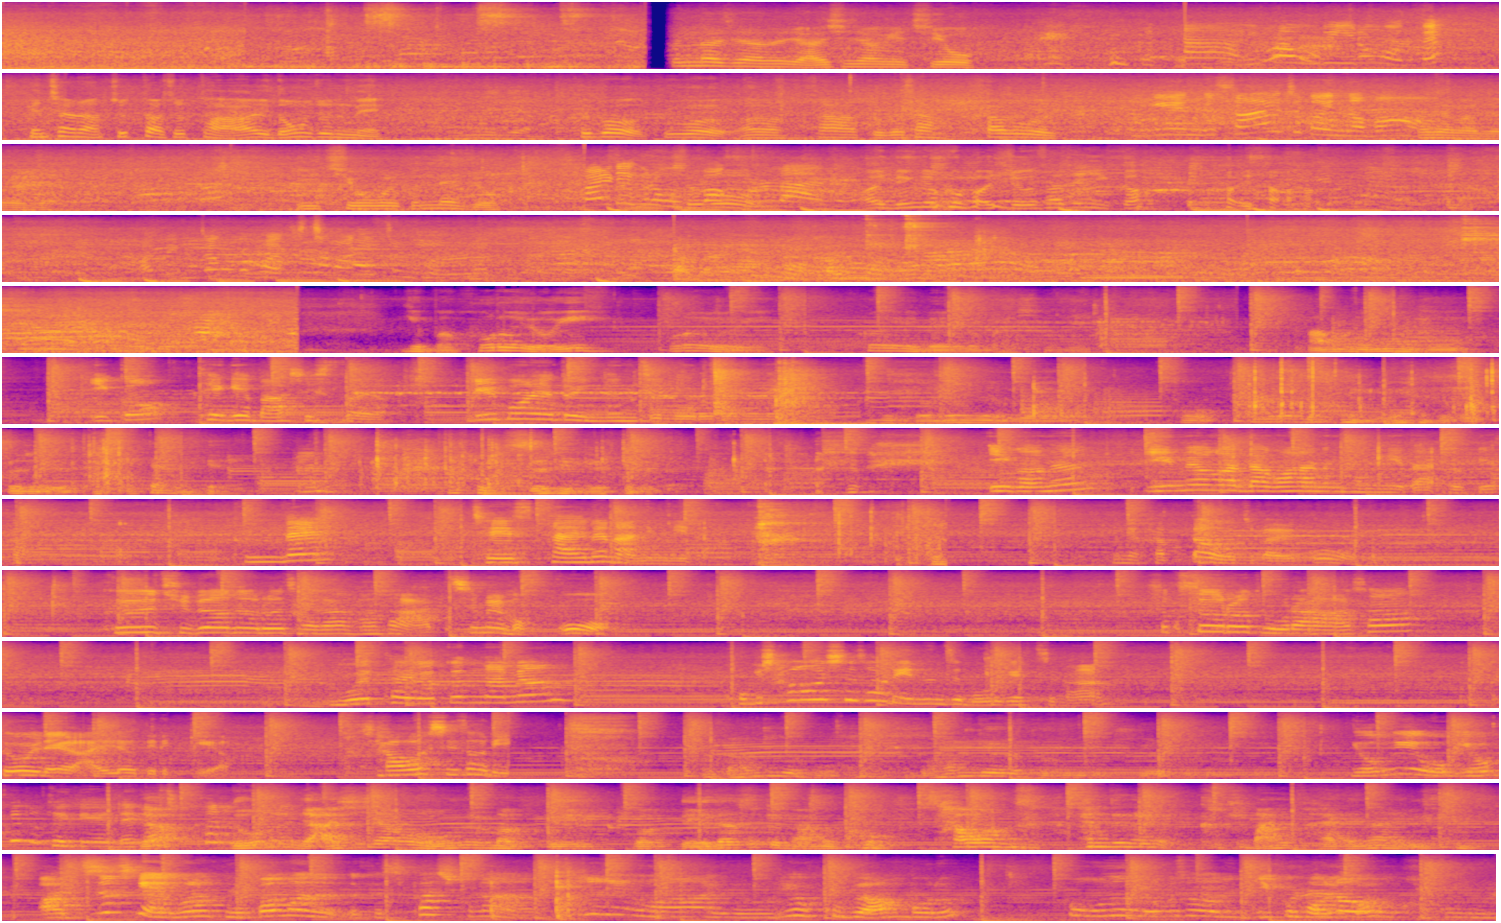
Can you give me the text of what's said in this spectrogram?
끝나지 않은 야신형의 지옥. 아 이거 우리 이런 거 어때? 괜찮아, 좋다, 좋다. 아이, 너무 좋네. 그거, 그거, 어, 사, 그거 사, 사고 이게 근데 사이즈가 있나 봐 가자, 가자, 가자. 이 지옥을 끝내줘. 빨리 그럼 오빠 골라야 돼 아니, 냉장고 바지 저거 사자니까. 야. 이게 뭐, 호로요이? 호로요이. 호로요이 멜로 맛있네. 안 먹어도. 이거 되게 맛있어요. 일본에도 있는지 모르겠네. 근데 너네는 왜꼭 한국에 위해서 목소리를 바뀌었네? 응? 목소리를. 이거는 유명하다고 하는 겁니다, 여기서. 근데 제 스타일은 아닙니다. 그냥 갔다 오지 말고 그 주변으로 제가 가서 아침을 먹고 숙소로 돌아와서 무에타이가 끝나면 거기 샤워 시설이 있는지 모르겠지만 그걸 내일 알려드릴게요. 샤워 시설이 그러니까 한 개를 뭐, 뭐한 개를 보든지 두 개를 보든지. 여기 여기도 되게 내가 야, 축하는 너는 야시장을 오늘 막, 네, 막 네다섯 개 봐놓고 사원 한두 개 그렇게 많이 봐야 되나? 이랬는데. 아 찢어진 게 아니구나 그냥 검은 그 스팟이구나. 거야 이거. 야 그거 왜 안 버려? 그 오늘 여기서 이거 갖고 거야.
